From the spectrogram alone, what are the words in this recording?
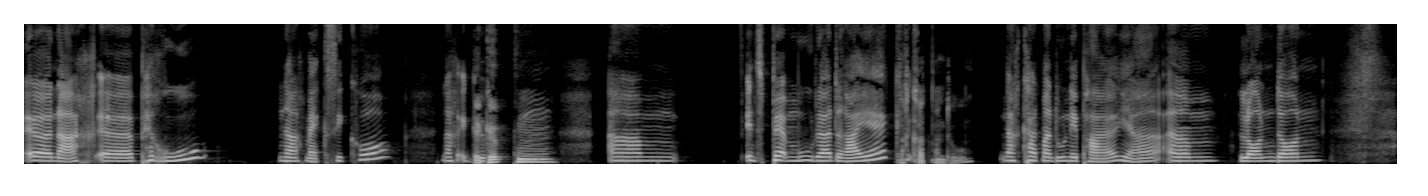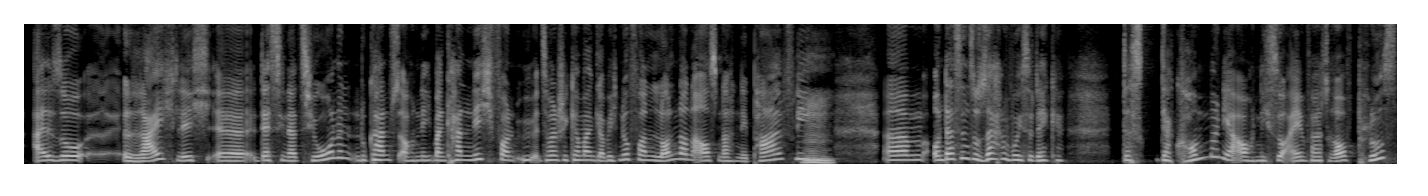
äh, nach äh, Peru, nach Mexiko, nach Ägypten, Ägypten. Ähm, ins Bermuda-Dreieck. Nach Kathmandu. Nach Kathmandu, Nepal, ja. Ähm, London. Also äh, reichlich äh, Destinationen. Du kannst auch nicht, man kann nicht von, zum Beispiel kann man, glaube ich, nur von London aus nach Nepal fliegen. Mhm. Ähm, und das sind so Sachen, wo ich so denke, das, da kommt man ja auch nicht so einfach drauf. Plus,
